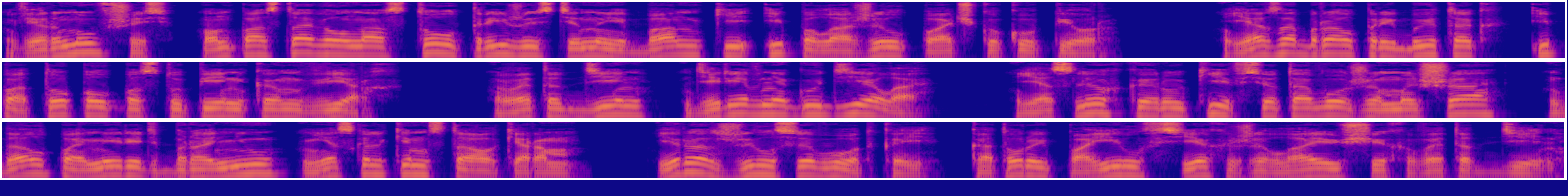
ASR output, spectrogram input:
Вернувшись, он поставил на стол три жестяные банки и положил пачку купюр. Я забрал прибыток и потопал по ступенькам вверх. В этот день деревня гудела. Я с легкой руки все того же мыша дал померить броню нескольким сталкерам и разжился водкой который поил всех желающих в этот день.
